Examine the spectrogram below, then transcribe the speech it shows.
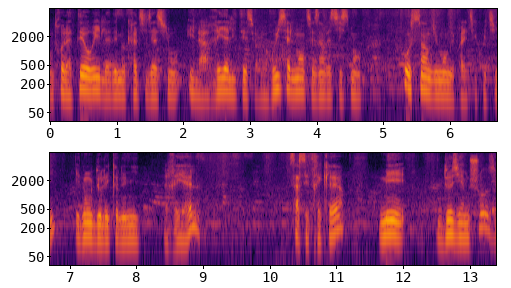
entre la théorie de la démocratisation et la réalité sur le ruissellement de ces investissements au sein du monde du private equity, et donc de l'économie réelle. Ça, c'est très clair. Mais deuxième chose,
